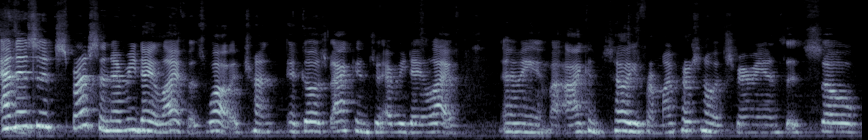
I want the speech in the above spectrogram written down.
and it's expressed in everyday life as well. It trans- it goes back into everyday life. I mean, I can tell you from my personal experience, it's so.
